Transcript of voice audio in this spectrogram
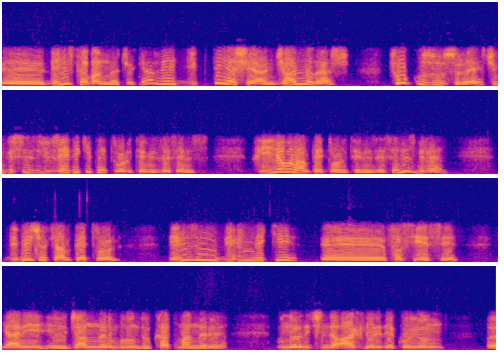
E, deniz tabanına çöker ve dipte yaşayan canlılar çok uzun süre çünkü siz yüzeydeki petrolü temizleseniz kıyıya vuran petrolü temizleseniz bile dibe çöken petrol denizin dibindeki e, fasiyesi yani e, canlıların bulunduğu katmanları bunların içinde alkleri de koyun e,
